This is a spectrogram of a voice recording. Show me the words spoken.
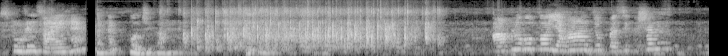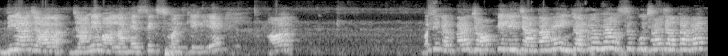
स्टूडेंट्स आए हैं गठन हो चुका है। आप लोगों को यहाँ जो प्रशिक्षण दिया जा जाने वाला है सिक्स मंथ के लिए, और बच्चे करता है जॉब के लिए जाता है इंटरव्यू में उससे पूछा जाता है,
